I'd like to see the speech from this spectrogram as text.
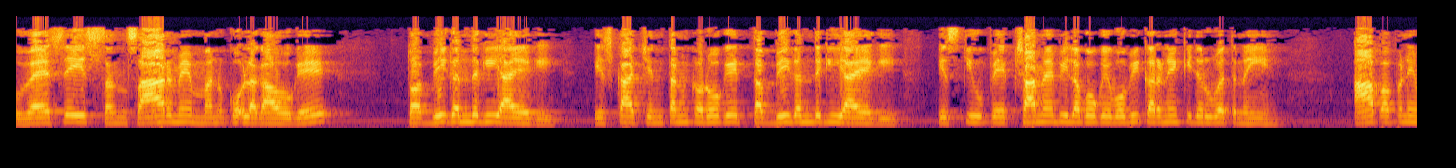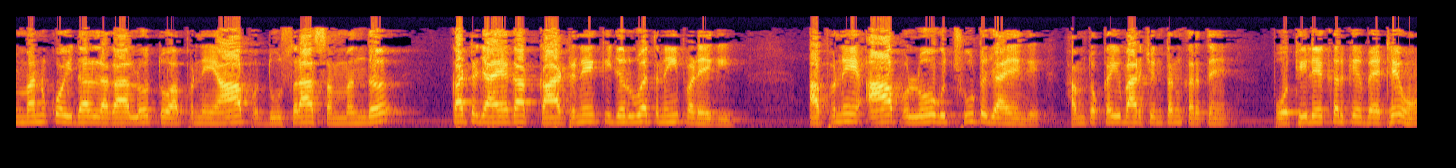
वैसे इस संसार में मन को लगाओगे तब भी गंदगी आएगी। इसका चिंतन करोगे तब भी गंदगी आएगी। इसकी उपेक्षा में भी लगोगे वो भी करने की ज़रूरत नहीं है। आप अपने मन को इधर लगा लो तो अपने आप दूसरा संबंध कट जाएगा काटने की ज़रूरत नहीं पड़ेगी। अपने आप लोग छूट जाएँगे। हम तो कई बार चिंतन करते हैं पोथी लेकर के बैठे हो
